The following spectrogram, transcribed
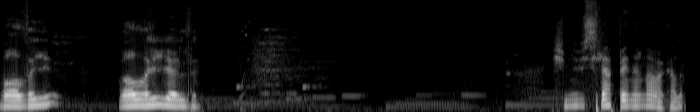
Vallahi vallahi geldi. Şimdi bir silah banner'ına bakalım.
